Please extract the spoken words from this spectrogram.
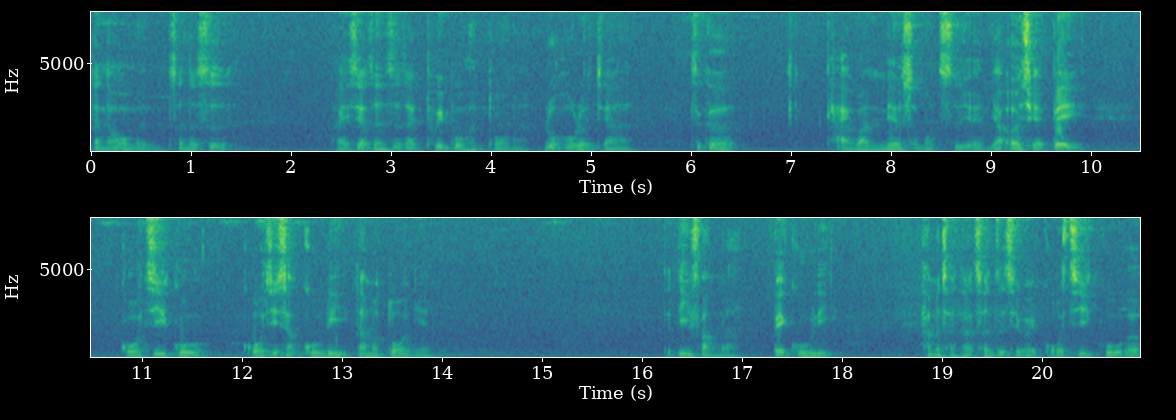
难道我们真的是马来西亚真是在退步很多吗？落后人家，这个台湾没有什么资源，要而且被国际孤国际上孤立那么多年的地方吗？被孤立。他们常常称自己为国际孤儿，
